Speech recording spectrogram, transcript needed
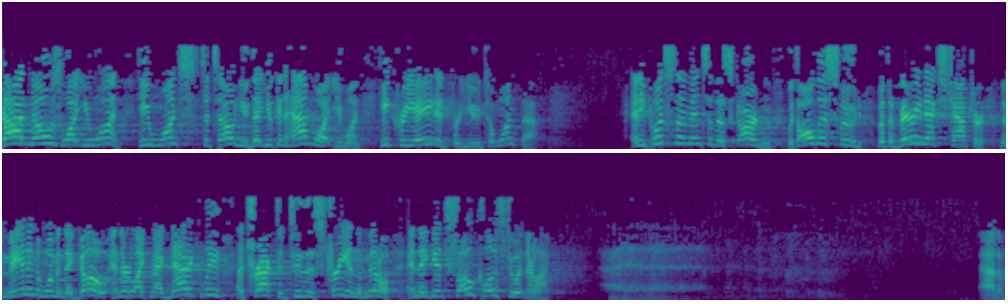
God knows what you want. He wants to tell you that you can have what you want. He created for you to want that. And he puts them into this garden with all this food, but the very next chapter, the man and the woman, they go and they're like magnetically attracted to this tree in the middle, and they get so close to it and they're like, ah. Adam,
